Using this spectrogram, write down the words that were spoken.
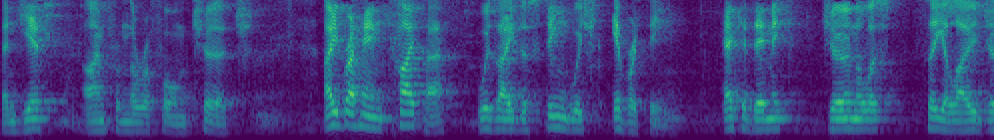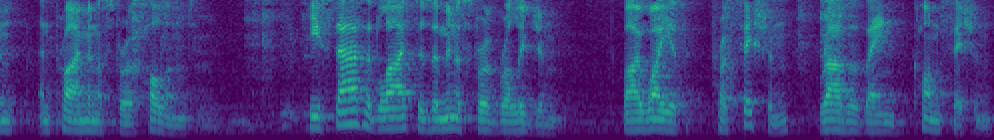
And yes, I'm from the Reformed Church. Abraham Kuyper was a distinguished everything academic, journalist, theologian, and Prime Minister of Holland. He started life as a minister of religion by way of profession rather than confession.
